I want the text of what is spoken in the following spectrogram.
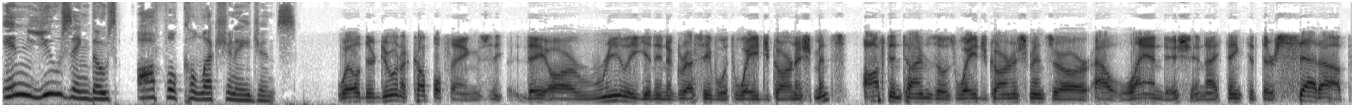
in using those awful collection agents? Well, they're doing a couple things. They are really getting aggressive with wage garnishments. Oftentimes, those wage garnishments are outlandish, and I think that they're set up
